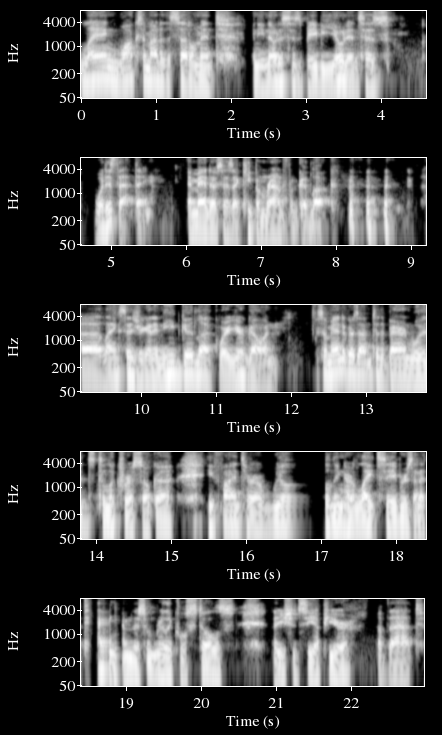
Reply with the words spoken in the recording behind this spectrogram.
Lang walks him out of the settlement and he notices baby Yoda and says, What is that thing? And Mando says, I keep him around for good luck. uh, Lang says, You're going to need good luck where you're going. So Mando goes out into the barren woods to look for Ahsoka. He finds her wielding her lightsabers and attacking him. There's some really cool stills that you should see up here of that.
